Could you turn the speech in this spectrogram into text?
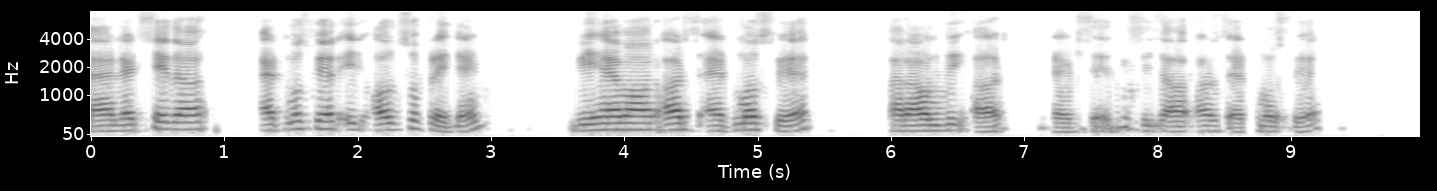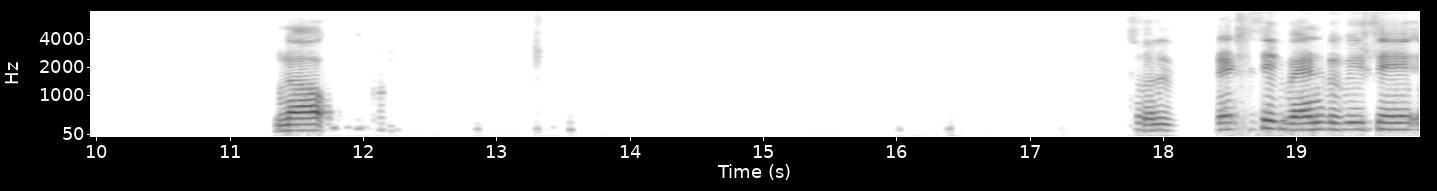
and let's say the atmosphere is also present. We have our Earth's atmosphere around the earth. Let's say this is our Earth's atmosphere. Now, so let's see when do we say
